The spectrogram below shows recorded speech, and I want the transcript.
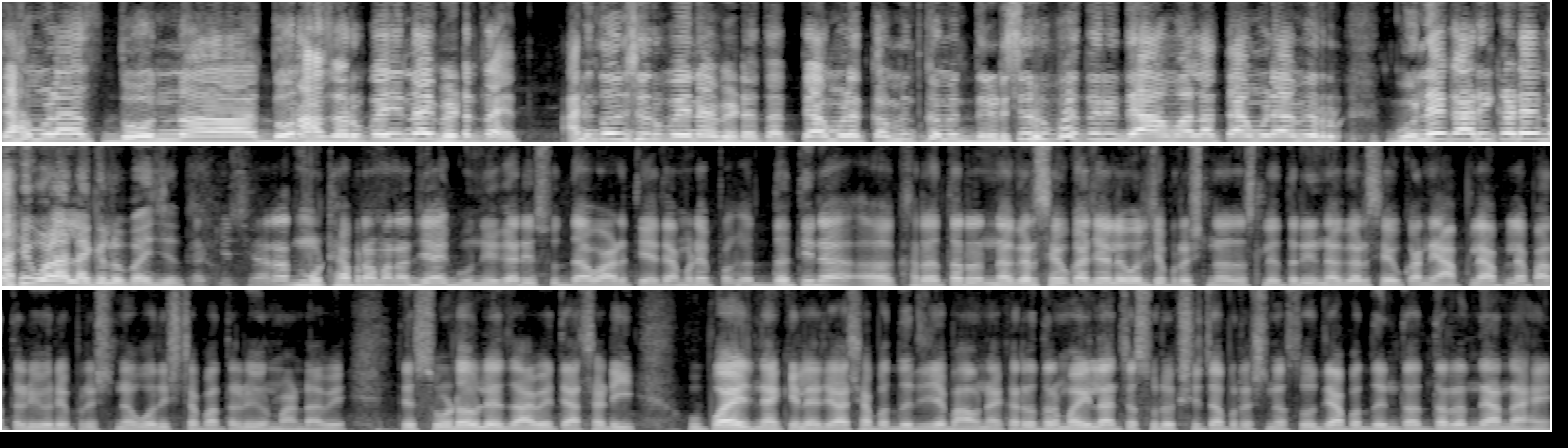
त्यामुळे दोन अं, दोन हजार रुपये नाही भेटत आहेत. आणि दोनशे रुपये नाही भेटतात त्यामुळे कमीत कमी दीडशे रुपये तरी द्या आम्हाला. त्यामुळे आम्ही रु- गुन्हेगारीकडे नाही वळायला गेलो पाहिजे. शहरात मोठ्या प्रमाणात जे आहे गुन्हेगारी सुद्धा वाढते त्यामुळे पद्धतीनं खरं तर नगरसेवकाच्या लेवलचे प्रश्न नसले तरी नगरसेवकांनी आपल्या आपल्या पातळीवर हे प्रश्न वरिष्ठ पातळीवर मांडावे. ते सोडवले जावे. त्यासाठी उपाययोजना केल्या ज्या अशा पद्धतीच्या भावना खरं तर महिलांच्या सुरक्षेचा प्रश्न असो ज्या पद्धतीने तंत्रज्ञान आहे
